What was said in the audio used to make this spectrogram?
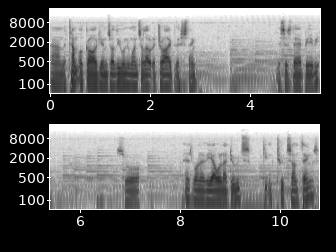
and the Temple Guardians are the only ones allowed to drive this thing. This is their baby. So, here's one of the older dudes keeping toots on things.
